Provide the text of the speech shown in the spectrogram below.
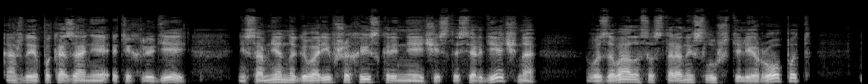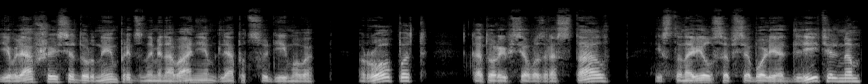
Каждое показание этих людей, несомненно говоривших искренне и чистосердечно, вызывало со стороны слушателей ропот, являвшийся дурным предзнаменованием для подсудимого. Ропот, который все возрастал и становился все более длительным,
